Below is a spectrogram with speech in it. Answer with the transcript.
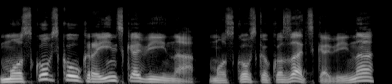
Московсько-українська війна, московсько-козацька війна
